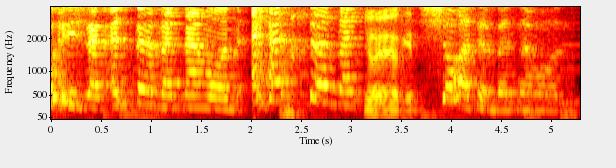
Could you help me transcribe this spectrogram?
Úristen, ez többet nem mond! Ez többet! Jó, jó, jó, oké. Soha többet nem mond!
